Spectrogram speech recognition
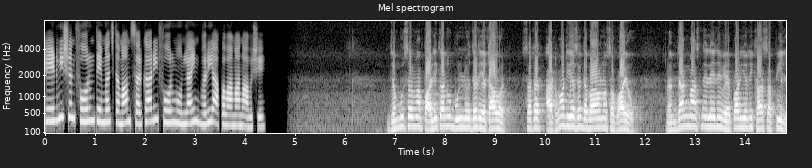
એડમિશન ફોર્મ તેમજ તમામ સરકારી ફોર્મ ઓનલાઈન ભરી આપવામાં આવશે. જંબુસરમાં પાલિકાનું બુલડોઝર યથાવત સતત આઠમા દિવસે દબાવવાનો સફાયો. રમજાન માસને લઈને વેપારીઓની ખાસ અપીલ.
